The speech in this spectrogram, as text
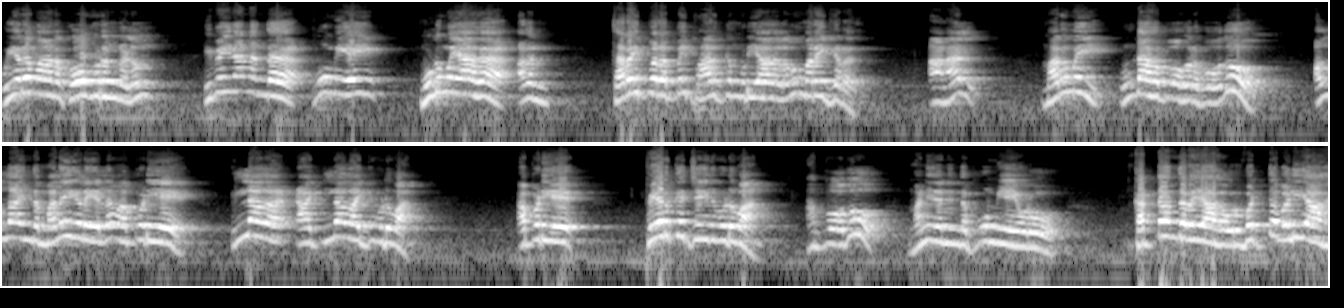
உயரமான கோபுரங்களும் இவைதான் அந்த பூமியை முழுமையாக அதன் தரைப்பரப்பை பார்க்க முடியாத அளவு மறைக்கிறது. ஆனால் மறுமை உண்டாக போகிற போது அல்லாஹ் இந்த மலைகளை எல்லாம் அப்படியே இல்லாத இல்லாதாக்கி விடுவான். அப்படியே பெயர்க்க செய்து விடுவான். அப்போது மனிதன் இந்த பூமியை ஒரு கட்டாந்தரையாக ஒரு வட்ட வழியாக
